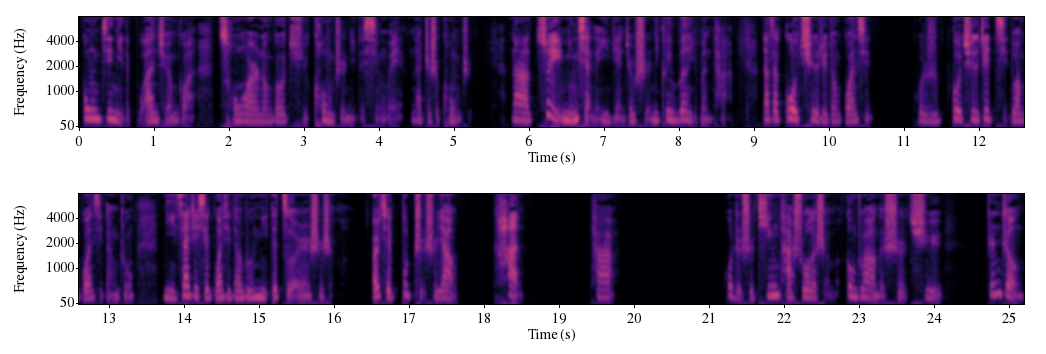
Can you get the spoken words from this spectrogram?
攻击你的不安全感，从而能够去控制你的行为，那这是控制。那最明显的一点就是，你可以问一问他，那在过去的这段关系，或者是过去的这几段关系当中，你在这些关系当中，你的责任是什么？而且不只是要看他。或者是听他说了什么，更重要的是去真正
